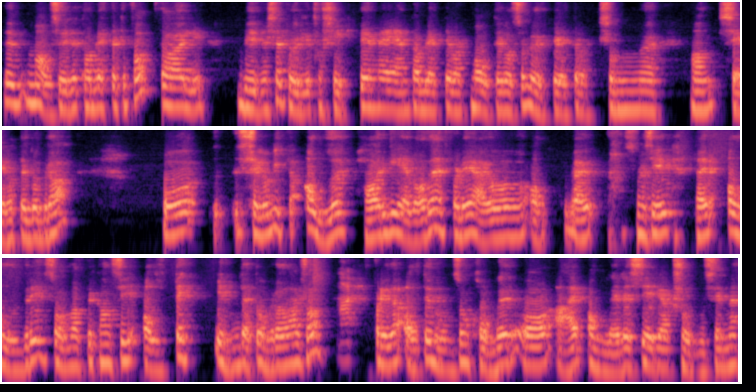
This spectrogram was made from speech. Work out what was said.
eh, mavesyretabletter til folk. Da begynner selvfølgelig forsiktig med én tablett i hvert måltid, og så øker etter hvert som eh, man ser at det går bra. Og selv om ikke alle har glede av det, for det er jo det er, som jeg sier, det er aldri sånn at vi kan si alltid innen dette området her sånn. Nei. Fordi det er alltid noen som kommer og er annerledes i reaksjonene sine.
